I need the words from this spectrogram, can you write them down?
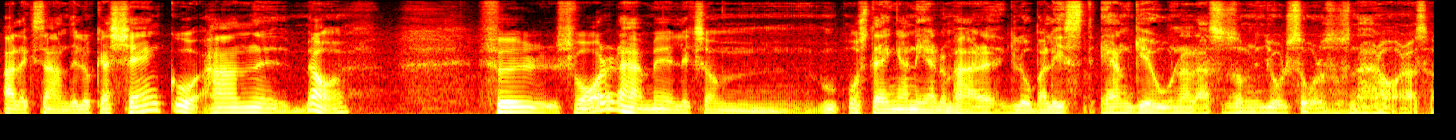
Alexander Lukasjenko, han, eh, ja, försvara det här med liksom att stänga ner de här globalist-NGO-erna alltså, som George Soros och sådana här har alltså.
